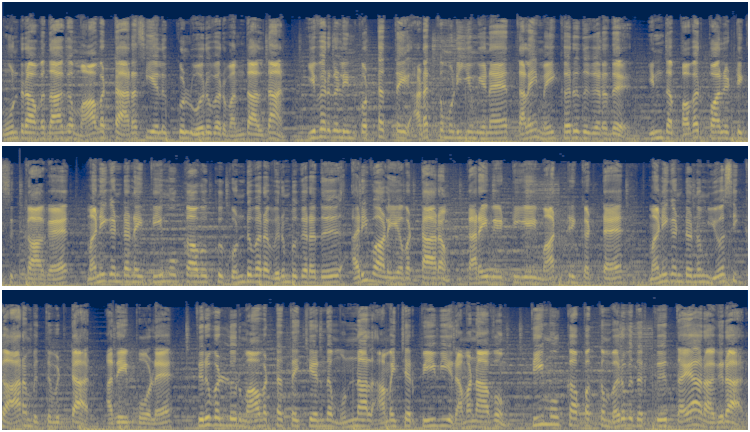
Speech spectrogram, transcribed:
மூன்றாவதாக மாவட்ட அரசியலுக்குள் ஒருவர் வந்தால்தான் இவர்களின் கொட்டத்தை அடக்க முடியும் என தலைமை கருதுகிறது. இந்த பவர் பாலிடிக்ஸுக்காக மணிகண்டனை திமுகவுக்கு கொண்டு வர விரும்புகிறது அறிவாலய வட்டாரம் கரைவேட்டியை மாற்றி கட்ட மணிகண்டனும் யோசிக்க ஆரம்பித்து விட்டார். அதே போல திருவள்ளூர் மாவட்டத்தைச் சேர்ந்த முன்னாள் அமைச்சர் பி வி ரமணாவும் திமுக பக்கம் வருவதற்கு தயாராகிறார்.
